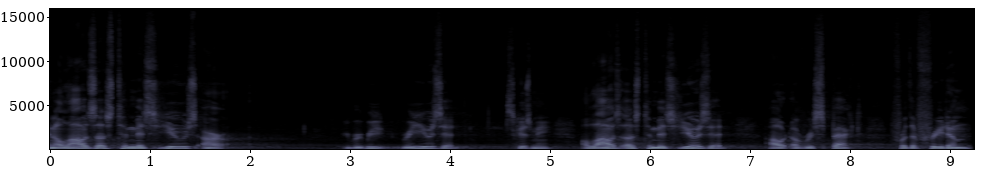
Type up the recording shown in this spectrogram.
and allows us to misuse our re- reuse it, excuse me, allows us to misuse it out of respect for the freedom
